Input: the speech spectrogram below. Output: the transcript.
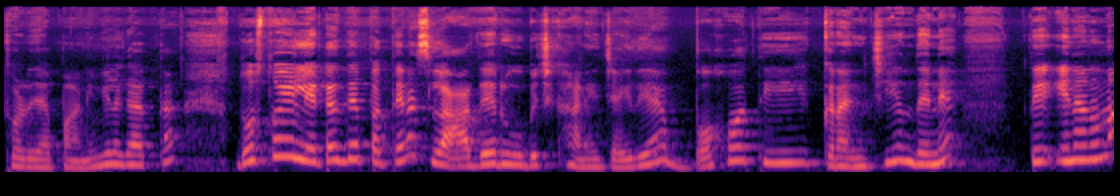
ਥੋੜਾ ਜਿਹਾ ਪਾਣੀ ਵੀ ਲਗਾਤਾ ਦੋਸਤੋ, ਇਹ ਲੇਟਸ ਦੇ ਪੱਤੇ ਨਾ ਸਲਾਦ ਦੇ ਰੂਪ ਵਿੱਚ ਖਾਣੇ ਚਾਹੀਦੇ ਆ, ਬਹੁਤ ਹੀ ਕਰੰਚੀ ਹੁੰਦੇ ਨੇ ਤੇ ਇਹਨਾਂ ਨੂੰ ਨਾ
